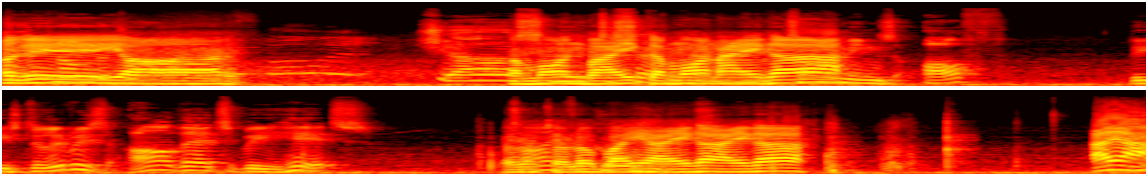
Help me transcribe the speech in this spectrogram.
अरे यार। कमोन भाई कमोन आएगा। चलो चलो भाई आएगा आएगा। आया।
